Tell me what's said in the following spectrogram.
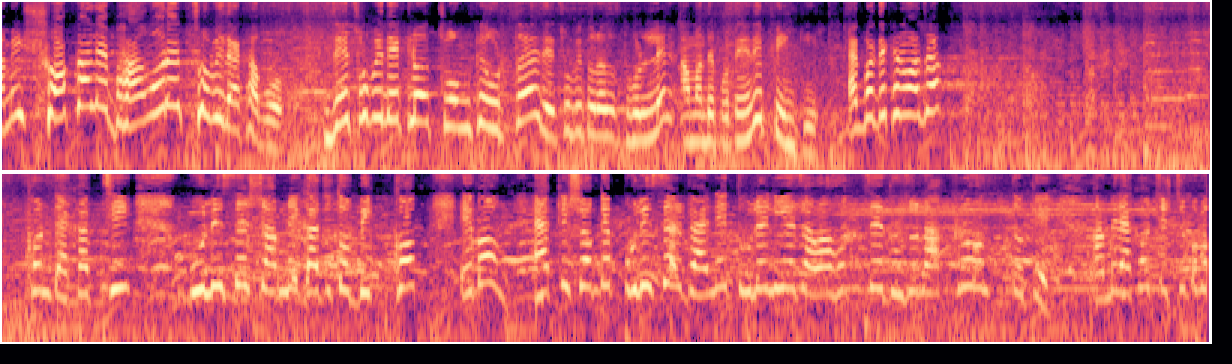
আমি সকালে ভাঙরের ছবি দেখাবো। যে ছবি দেখল চমকে উঠতে হয় যে ছবি তুলে ধরলেন আমাদের প্রতিনিধি পিঙ্কি। একবার দেখে নেওয়া যাক। এখন দেখাচ্ছি, পুলিশের সামনে কার্যত বিক্ষোভ এবং একই সঙ্গে পুলিশের ভ্যানে তুলে নিয়ে যাওয়া হচ্ছে দুজন আক্রান্তকে। আমি দেখার চেষ্টা করব।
